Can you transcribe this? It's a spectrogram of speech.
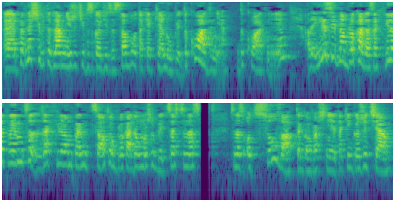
E, Pewność siebie to dla mnie życie w zgodzie ze sobą, tak jak ja lubię. Dokładnie, dokładnie, nie? Ale jest jedna blokada, za chwilę powiem, co, za chwilę wam powiem, co tą blokadą może być. Coś, co nas, co nas odsuwa od tego właśnie takiego życia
